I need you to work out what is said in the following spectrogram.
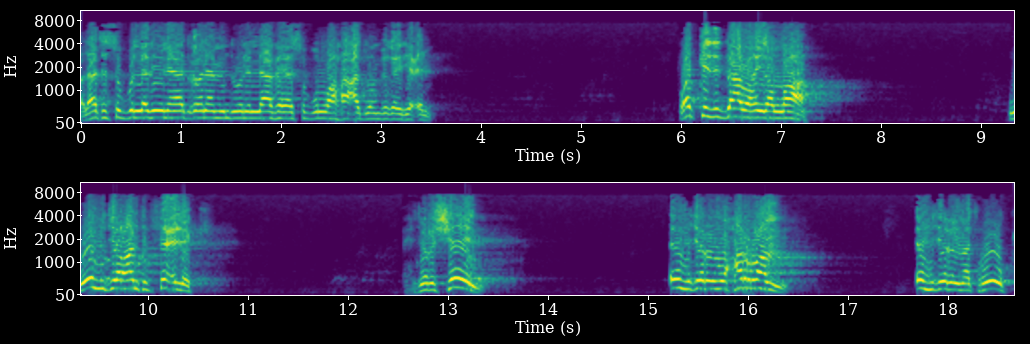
ولا تسبوا الذين يدعون من دون الله فيسبوا الله عدوا بغير علم. ركز الدعوة إلى الله. واهجر أنت بفعلك. اهجر الشين. اهجر المحرم. اهجر المتروك.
